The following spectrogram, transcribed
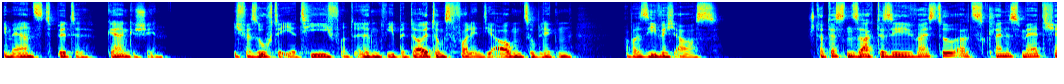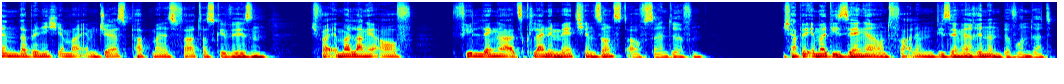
Im Ernst, bitte, gern geschehen. Ich versuchte ihr tief und irgendwie bedeutungsvoll in die Augen zu blicken, aber sie wich aus. Stattdessen sagte sie, weißt du, als kleines Mädchen, da bin ich immer im Jazzpub meines Vaters gewesen. Ich war immer lange auf, viel länger als kleine Mädchen sonst auf sein dürfen. Ich habe immer die Sänger und vor allem die Sängerinnen bewundert.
